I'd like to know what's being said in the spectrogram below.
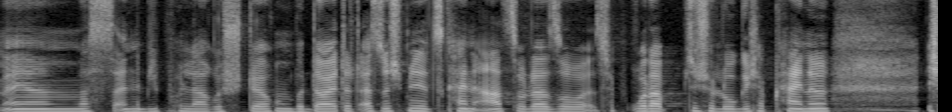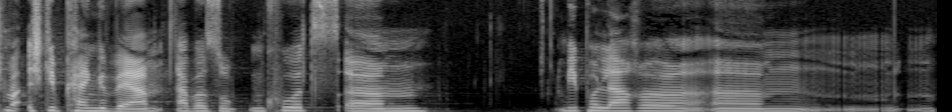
ähm, was eine bipolare Störung bedeutet. Also ich bin jetzt kein Arzt oder so ich hab, oder Psychologe. Ich habe keine, ich, ich gebe kein Gewähr, aber so ein kurz ähm, bipolare, ähm,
